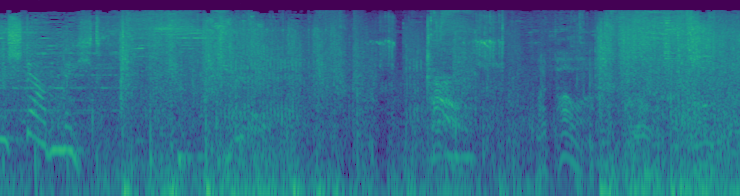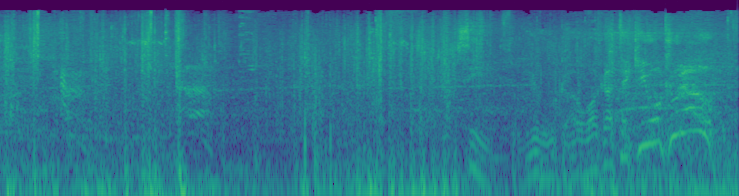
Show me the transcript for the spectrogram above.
Helden sterben nicht. My power. See, Ryuga Wagateki wo kurau!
